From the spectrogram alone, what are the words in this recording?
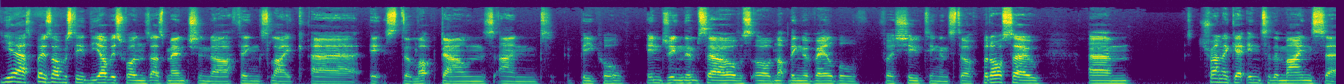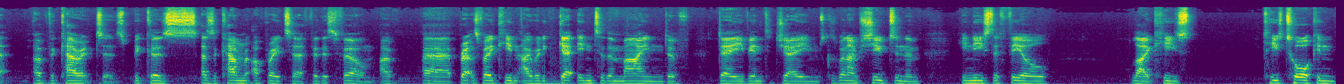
yeah, I suppose obviously the obvious ones, as mentioned, are things like uh, it's the lockdowns and people injuring themselves or not being available for shooting and stuff, but also um, trying to get into the mindset of the characters because as a camera operator for this film, I've, uh, Brett was very keen. I really get into the mind of Dave into James because when I'm shooting them, he needs to feel like he's he's talking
